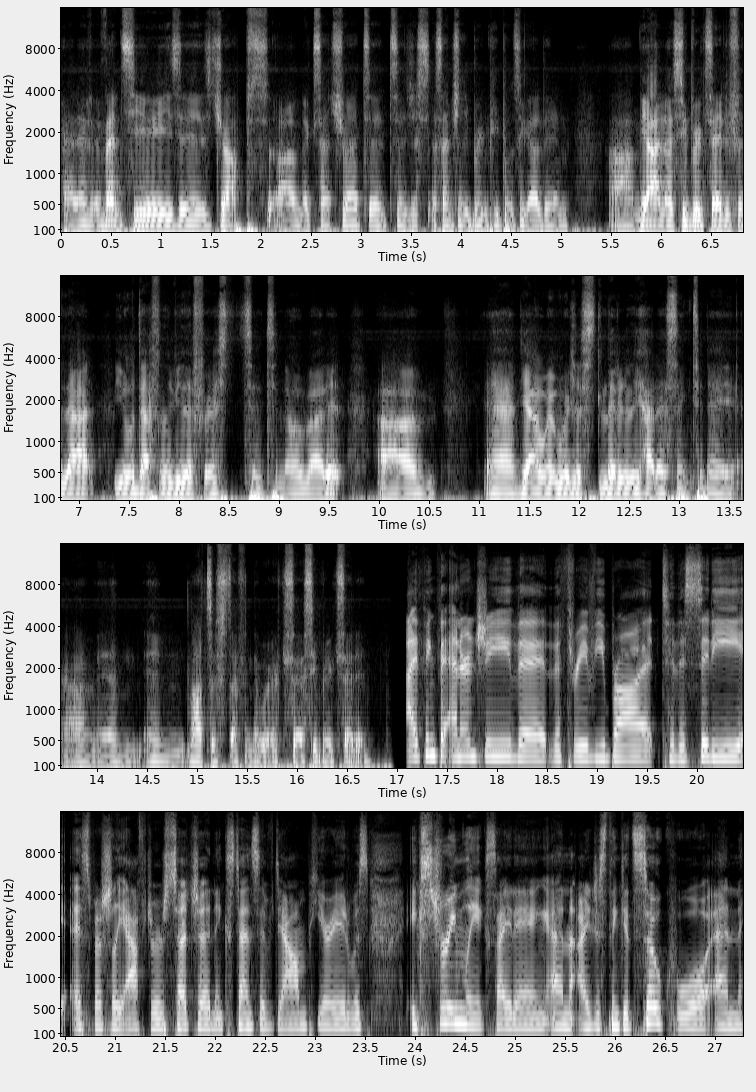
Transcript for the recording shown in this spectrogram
kind of event series, drops, um, etc. to to just essentially bring people together and. Um, yeah, no, super excited for that. You will definitely be the first to, to know about it. Um, and yeah, we're, we're just literally had a sync today, um, and and lots of stuff in the works. So super excited. I think the energy that the three of you brought to the city, especially after such an extensive down period, was extremely exciting. And I just think it's so cool. And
